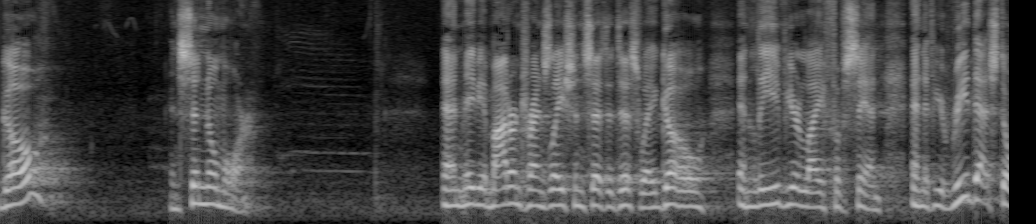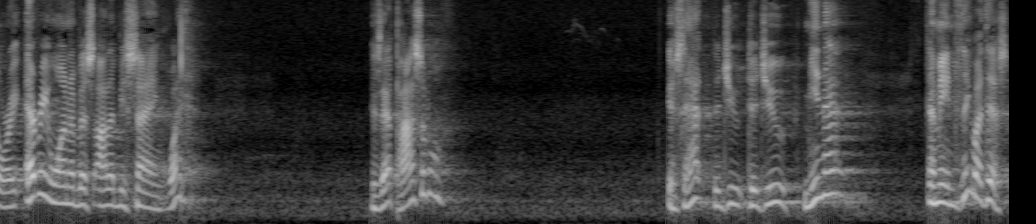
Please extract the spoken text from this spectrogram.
Go and sin no more. And maybe a modern translation says it this way go and leave your life of sin. And if you read that story, every one of us ought to be saying, What? Is that possible? Is that, did you, did you mean that? I mean, think about this.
